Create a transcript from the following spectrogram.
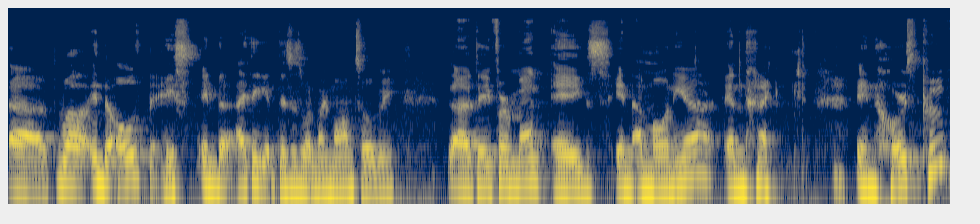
Uh, well, in the old days, in the I think it, this is what my mom told me. Uh, they ferment eggs in ammonia and like in horse poop.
